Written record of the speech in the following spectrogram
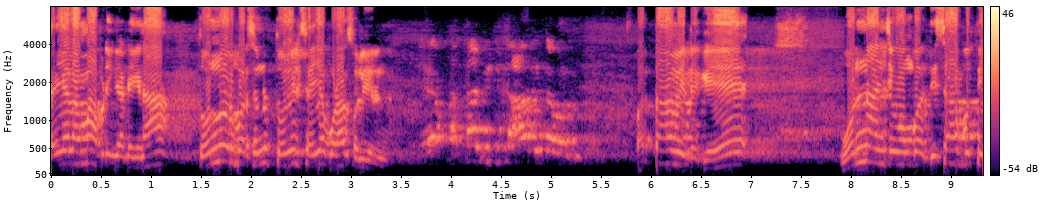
செய்யலாமா அப்படின்னு கேட்டீங்கன்னா தொண்ணூறு பர்சன்ட் தொழில் செய்யக்கூடாதுன்னு சொல்லிடுங்க பத்தாம் வீட்டுக்கு ஒன்று அஞ்சு ஒன்பது திசாபுத்தி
